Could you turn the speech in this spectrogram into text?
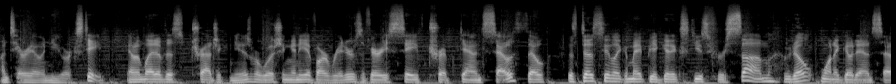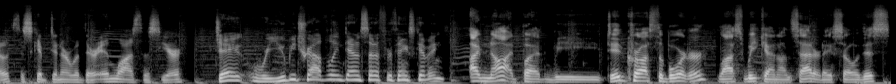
Ontario and New York State. Now, in light of this tragic news, we're wishing any of our readers a very safe trip down south, though this does seem like it might be a good excuse for some who don't want to go down south to skip dinner with their in laws this year. Jay, will you be traveling down south for Thanksgiving? I'm not, but we did cross the border last weekend on Saturday. So this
